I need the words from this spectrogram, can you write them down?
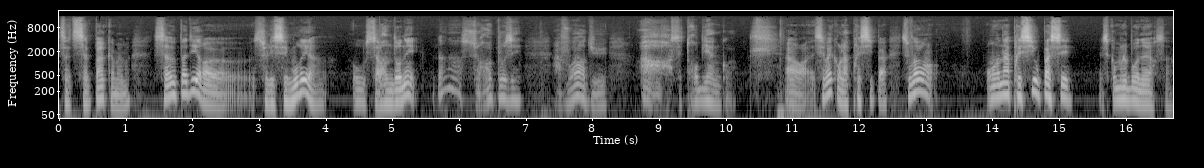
Ça doit être sympa quand même. Ça veut pas dire euh, se laisser mourir ou s'abandonner. Non, non, se reposer. Avoir du, oh, c'est trop bien, quoi. Alors, c'est vrai qu'on l'apprécie pas. Souvent, on apprécie au passé. C'est comme le bonheur, ça.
